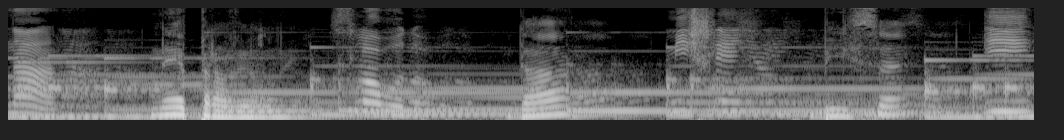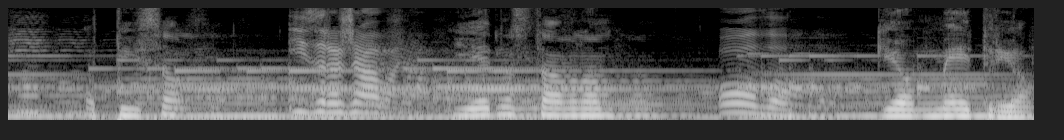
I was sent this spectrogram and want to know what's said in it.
na nepravilni slobodu da mišljenja bi se i opisali izražavanja. jednostavnom Ovo geometrijom,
